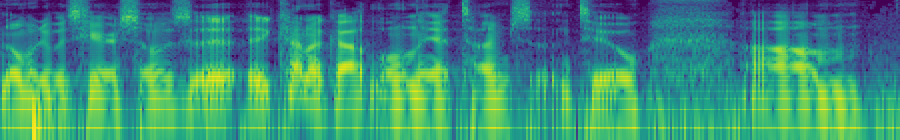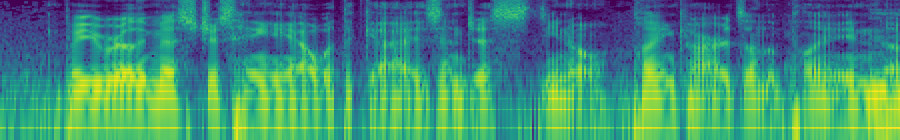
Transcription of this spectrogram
nobody was here. So it was, it, it kind of got lonely at times too. Um, but you really miss just hanging out with the guys and just you know playing cards on the plane, uh,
